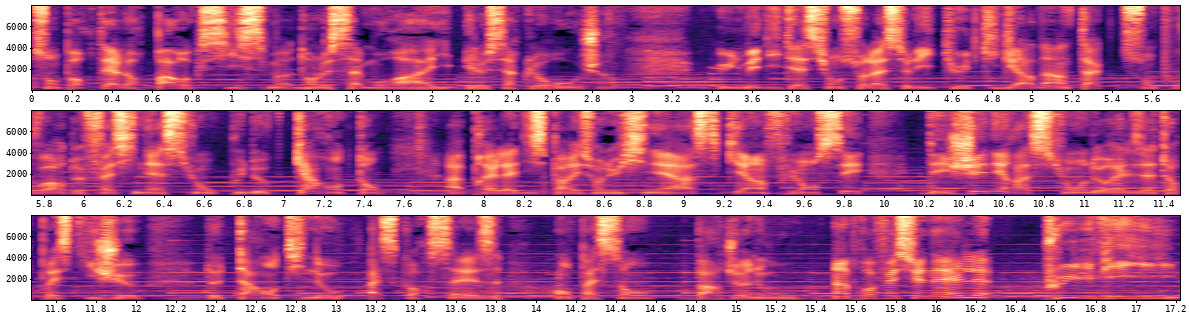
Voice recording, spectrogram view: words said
sont portés à leur paroxysme dans Le Samouraï et Le Cercle Rouge. Une méditation sur la solitude qui garde intact son pouvoir de fascination plus de 40 ans après la disparition du cinéaste qui a influencé des générations de réalisateurs prestigieux, de Tarantino à Scorsese, en passant par John Woo. Un professionnel, plus il vieillit,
